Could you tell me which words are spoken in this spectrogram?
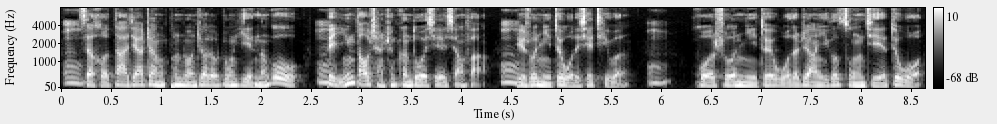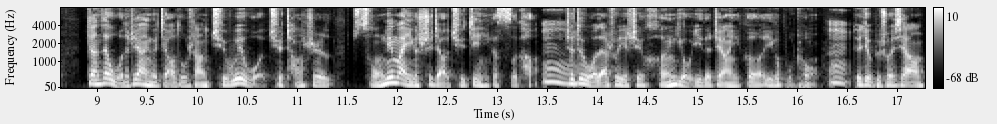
嗯，在和大家这样碰撞交流中，也能够被引导产生更多一些想法，嗯，比如说你对我的一些提问，嗯。或者说你对我的这样一个总结，对我站在我的这样一个角度上去为我去尝试从另外一个视角去进行一个思考，嗯，这对我来说也是一个很有益的这样一个一个补充，嗯，对，就比如说像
